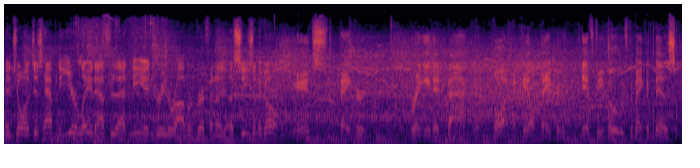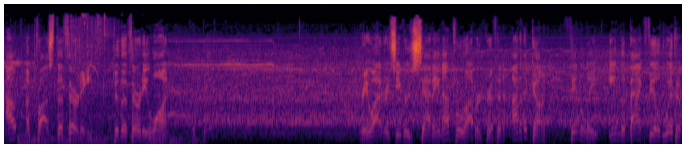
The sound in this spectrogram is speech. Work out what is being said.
And Joel, it just happened a year late after that knee injury to Robert Griffin a, a season ago. It's Baker bringing it back. And boy, Mikhail Baker, nifty moves to make a miss out across the 30 to the 31. Three wide receivers setting up for Robert Griffin out of the gun. Finley in the backfield with him.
